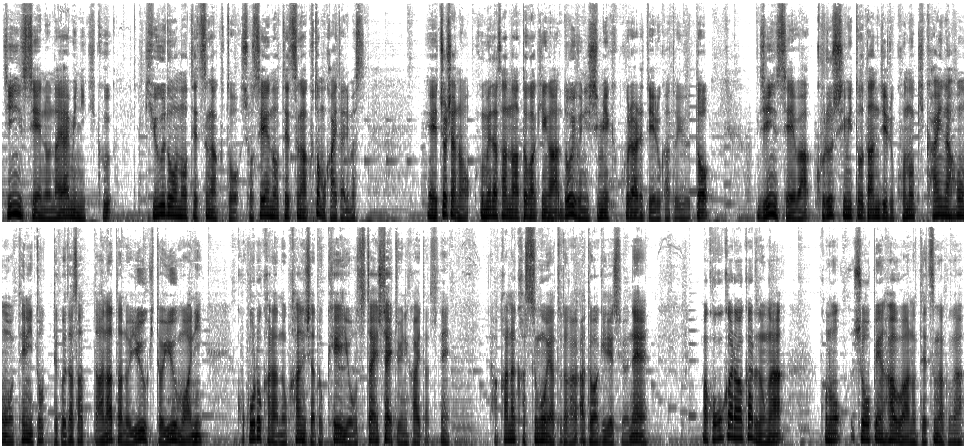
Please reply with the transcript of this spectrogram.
人生の悩みに効く弓道の哲学と書生の哲学とも書いてあります。えー著者の梅田さんの後書きがどういうふうに締めくくられているかというと人生は苦しみと断じるこの奇怪な本を手に取ってくださったあなたの勇気とユーモアに心からの感謝と敬意をお伝えしたいというふうに書いたんですね。なかなかすごい後後書きですよね、まあ、ここからわかるのがこのショーペンハウアーの哲学が、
